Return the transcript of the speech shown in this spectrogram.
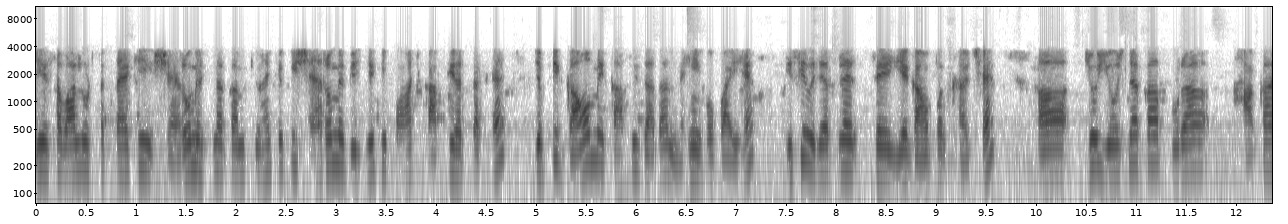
ये सवाल उठ सकता है कि शहरों में इतना कम क्यों है? क्योंकि शहरों में बिजली की पहुँच काफ़ी हद तक है, जबकि गाँव में काफ़ी ज़्यादा नहीं हो पाई है। इसी वजह से ये गाँव पर खर्च है। जो योजना का पूरा खाका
